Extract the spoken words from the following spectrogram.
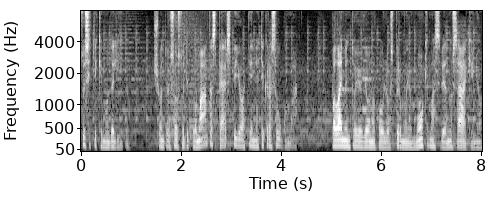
susitikimo dalyvių. Šventojo sosto diplomatas perspėjo apie netikrą saugumą. Palaimintojo Jono Pauliaus I mokymas vienu sakiniu.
